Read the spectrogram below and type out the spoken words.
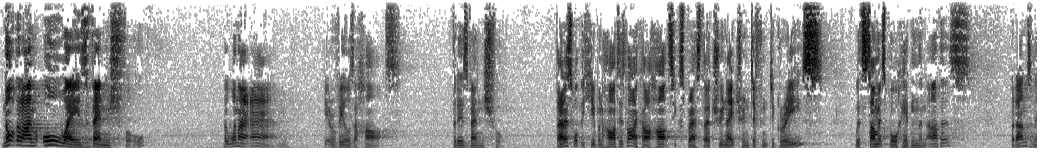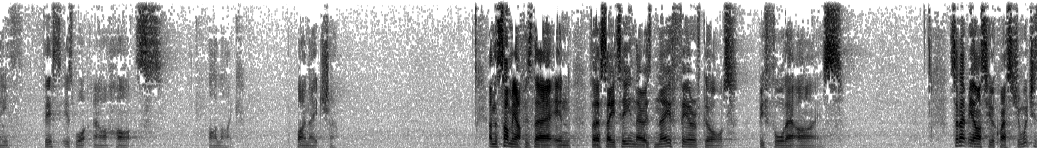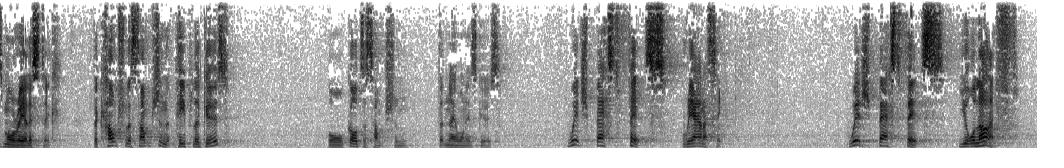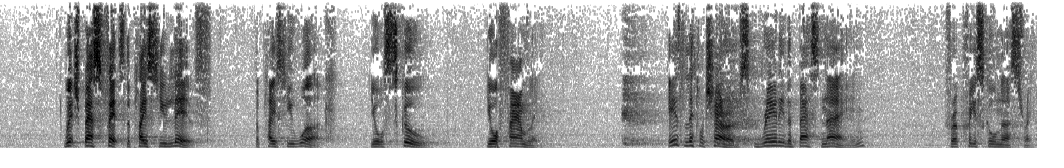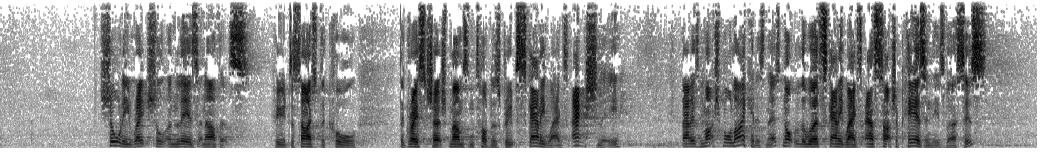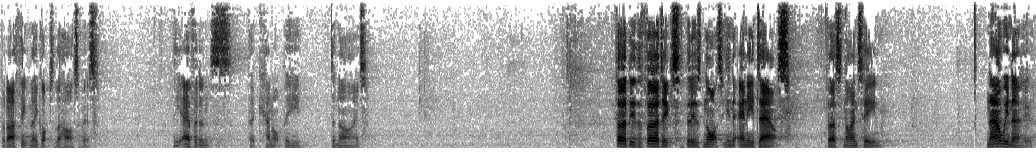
Not that I'm always vengeful, but when I am, it reveals a heart that is vengeful. That is what the human heart is like. Our hearts express their true nature in different degrees. With some, it's more hidden than others. But underneath, this is what our hearts are like by nature. And the summing up is there in verse 18 there is no fear of God before their eyes. So let me ask you a question. Which is more realistic? The cultural assumption that people are good or God's assumption that no one is good? Which best fits reality? Which best fits your life? Which best fits the place you live, the place you work, your school, your family? Is Little Cherubs really the best name for a preschool nursery? Surely Rachel and Liz and others who decided to call the Grace Church Mums and Toddlers group scallywags, actually, that is much more like it, isn't it? Not that the word scallywags as such appears in these verses, but I think they got to the heart of it. The evidence that cannot be denied. Thirdly, the verdict that is not in any doubt. Verse 19. Now we know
